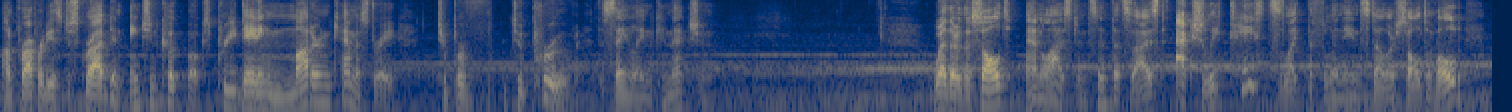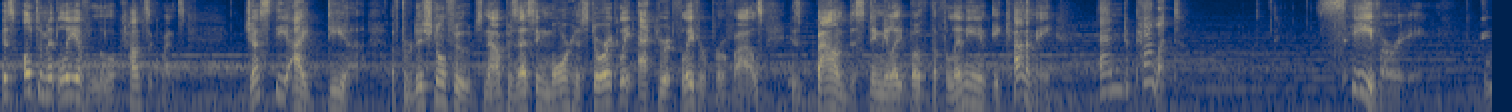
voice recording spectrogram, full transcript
on properties described in ancient cookbooks predating modern chemistry to, prov to prove the saline connection. Whether the salt, analyzed and synthesized, actually tastes like the Felinian stellar salt of old is ultimately of little consequence. Just the idea of traditional foods now possessing more historically accurate flavor profiles is bound to stimulate both the Felinian economy and palate. Savory.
